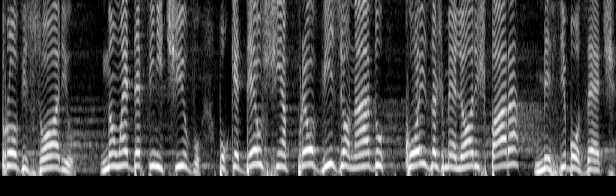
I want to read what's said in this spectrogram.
provisório, não é definitivo, porque Deus tinha provisionado coisas melhores para Mefibosete.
